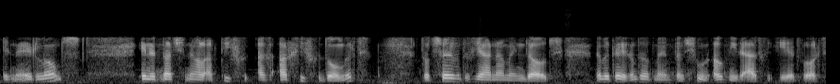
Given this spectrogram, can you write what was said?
in Nederland, in het Nationaal Archief, gedonderd, tot 70 jaar na mijn dood. Dat betekent dat mijn pensioen ook niet uitgekeerd wordt,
